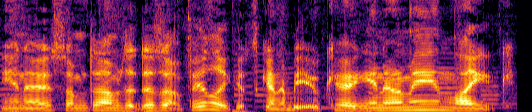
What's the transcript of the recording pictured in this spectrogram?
you know, sometimes it doesn't feel like it's gonna be okay, you know what I mean? Like,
